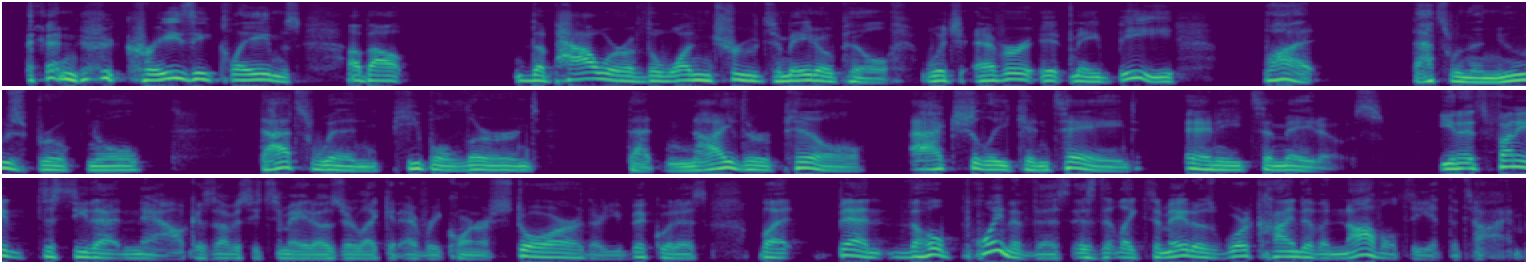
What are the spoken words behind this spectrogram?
and crazy claims about the power of the one true tomato pill, whichever it may be. But that's when the news broke, Noel. That's when people learned that neither pill actually contained any tomatoes. You know, it's funny to see that now because obviously tomatoes are like at every corner store, they're ubiquitous. But Ben, the whole point of this is that like tomatoes were kind of a novelty at the time.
